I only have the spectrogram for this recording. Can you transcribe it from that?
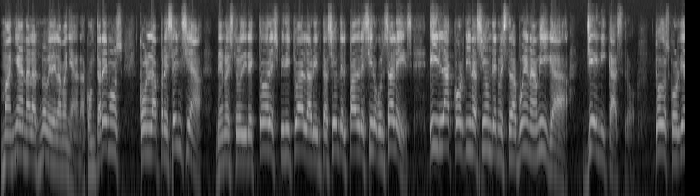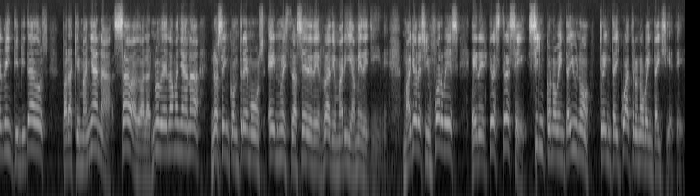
mañana a las 9 de la mañana. Contaremos con la presencia de nuestro director espiritual, la orientación del Padre Ciro González y la coordinación de nuestra buena amiga Jenny Castro todos cordialmente invitados para que mañana, sábado a las 9 de la mañana, nos encontremos en nuestra sede de Radio María Medellín. Mayores informes en el 313-591-3497.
